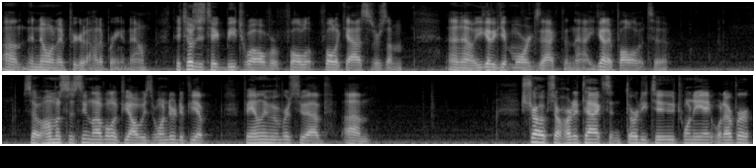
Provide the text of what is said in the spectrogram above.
um, and no one had figured out how to bring it down. They told you to take B12 or fol- folic acid or something. I know you got to get more exact than that. You got to follow it too. So homocysteine level, if you always wondered if you have family members who have um, strokes or heart attacks in 32, 28, whatever,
